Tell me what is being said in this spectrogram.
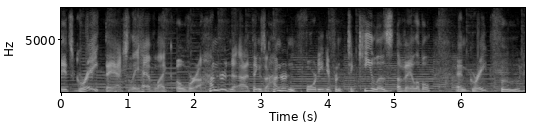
it's great. They actually have like over a hundred, I think it's 140 different tequilas available, and great food.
